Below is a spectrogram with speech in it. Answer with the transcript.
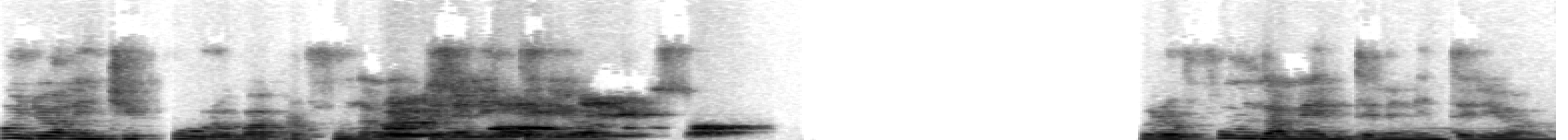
Un Yuan Chi puro va profundamente As nell'interior, inside. profundamente nell'interior.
